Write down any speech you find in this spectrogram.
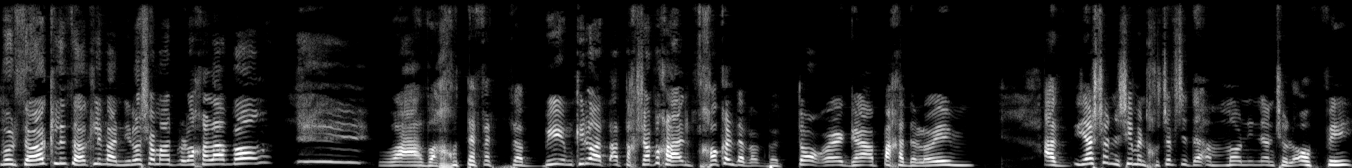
והוא צועק לי צועק לי ואני לא שומעת ולא יכולה לעבור. וואו חוטף עצבים כאילו את, את עכשיו יכולה לצחוק על זה אבל באותו רגע פחד אלוהים. אז יש אנשים אני חושבת שזה המון עניין של אופי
